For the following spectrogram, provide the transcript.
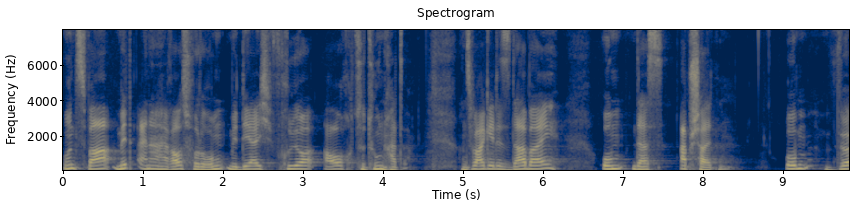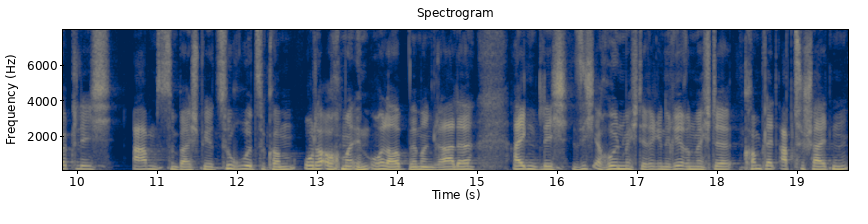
Und zwar mit einer Herausforderung, mit der ich früher auch zu tun hatte. Und zwar geht es dabei um das Abschalten, um wirklich abends zum Beispiel zur Ruhe zu kommen oder auch mal im Urlaub, wenn man gerade eigentlich sich erholen möchte, regenerieren möchte, komplett abzuschalten,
